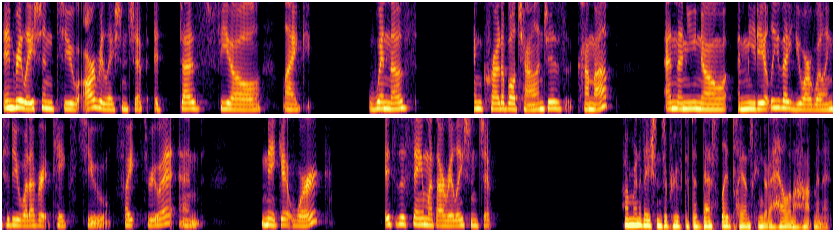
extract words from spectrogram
in relation to our relationship, it does feel like when those incredible challenges come up, and then you know immediately that you are willing to do whatever it takes to fight through it and make it work. It's the same with our relationship. Home renovations are proof that the best laid plans can go to hell in a hot minute.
